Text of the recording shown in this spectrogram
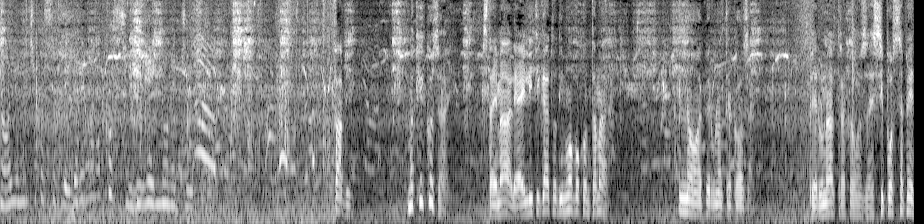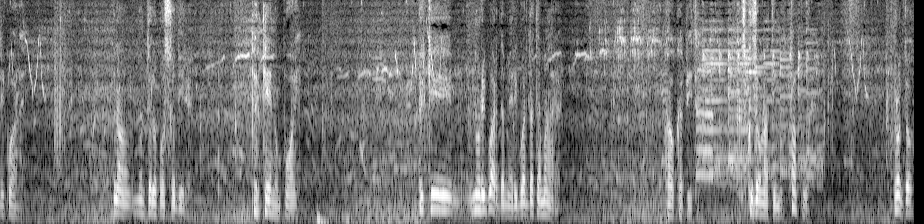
No, io non ci posso credere, non è possibile e non è giusto. Fabio, Ma che cos'hai? stai male? Hai litigato di nuovo con Tamara? No, è per un'altra cosa. Per un'altra cosa, e si può sapere quale? No, non te lo posso dire. Perché non puoi? Perché non riguarda me, riguarda Tamara. Ho capito. Scusa un attimo. Fa pure. Pronto?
